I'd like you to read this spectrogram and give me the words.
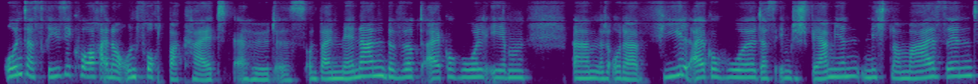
und das Risiko auch einer Unfruchtbarkeit erhöht ist. Und bei Männern bewirkt Alkohol eben ähm, oder viel Alkohol, dass eben die Spermien nicht normal sind.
